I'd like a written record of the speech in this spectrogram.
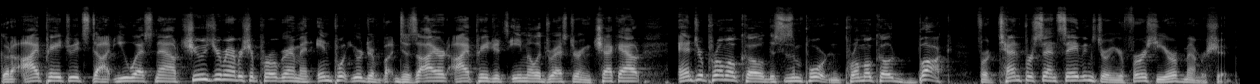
Go to iPatriots.us now, choose your membership program, and input your de- desired iPatriots email address during checkout. Enter promo code, this is important, promo code BUCK for 10% savings during your first year of membership.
